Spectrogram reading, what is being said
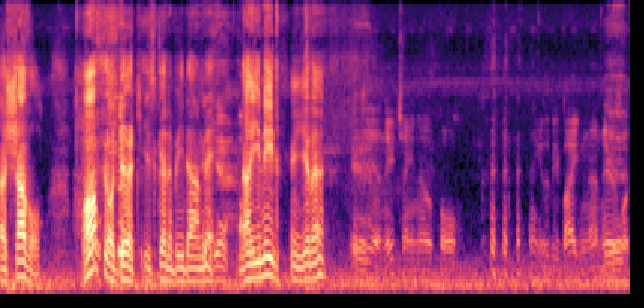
a shovel, half your dirt is going to be down there. Yeah. Now you need, you know. yeah. A new chain though pull. I think it'd be biting that near Yeah. what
